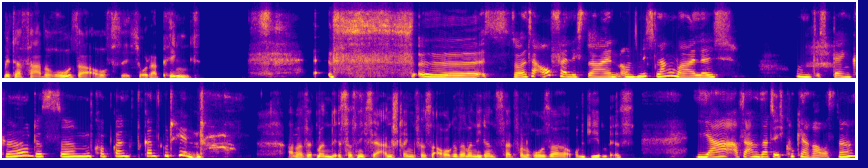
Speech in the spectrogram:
mit der Farbe rosa auf sich oder pink? Äh, es sollte auffällig sein und nicht langweilig. Und ich denke, das ähm, kommt ganz, ganz gut hin. Aber wird man, ist das nicht sehr anstrengend fürs Auge, wenn man die ganze Zeit von rosa umgeben ist? Ja, auf der anderen Seite, ich gucke ja raus. Ne?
